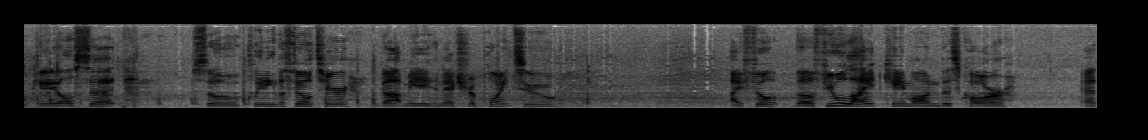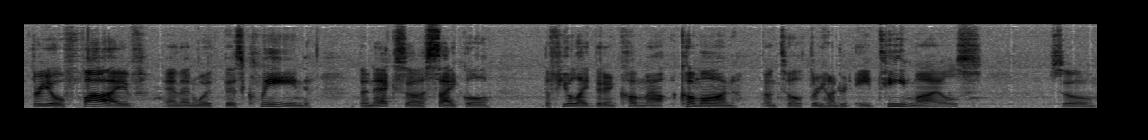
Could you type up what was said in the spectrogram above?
Okay, all set. So cleaning the filter got me an extra 0.2. I feel the fuel light came on this car at 305 and then with this cleaned the next uh, cycle the fuel light didn't come out come on until 318 miles so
